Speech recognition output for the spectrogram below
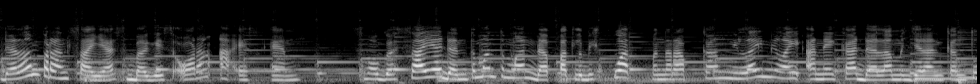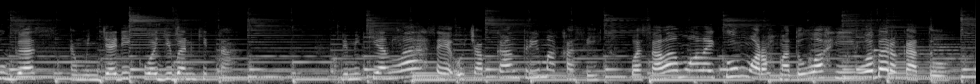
Dalam peran saya sebagai seorang ASN, semoga saya dan teman-teman dapat lebih kuat menerapkan nilai-nilai aneka dalam menjalankan tugas yang menjadi kewajiban kita. Demikianlah saya ucapkan terima kasih. Wassalamualaikum warahmatullahi wabarakatuh.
